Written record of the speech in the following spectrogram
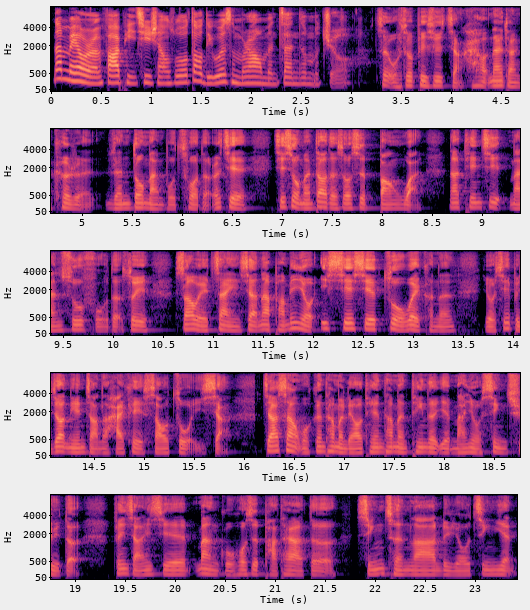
那没有人发脾气，想说到底为什么让我们站这么久？这我就必须讲，还好那一团客人人都蛮不错的，而且其实我们到的时候是傍晚，那天气蛮舒服的，所以稍微站一下。那旁边有一些些座位，可能有些比较年长的还可以稍坐一下。加上我跟他们聊天，他们听的也蛮有兴趣的，分享一些曼谷或是帕塔亚的行程啦、旅游经验，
